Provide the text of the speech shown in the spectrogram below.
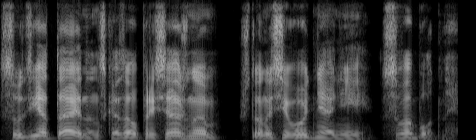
Судья Тайнан сказал присяжным, что на сегодня они свободны.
